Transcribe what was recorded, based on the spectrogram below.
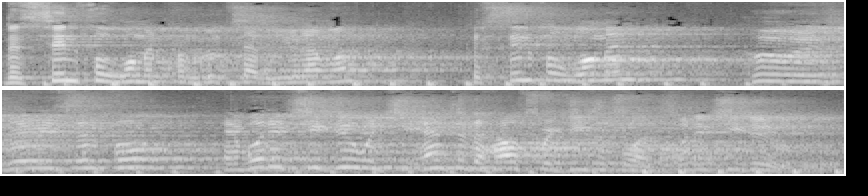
The sinful woman from Luke 7. You know that one? The sinful woman who is very sinful. And what did she do when she entered the house where Jesus was? What did she do?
